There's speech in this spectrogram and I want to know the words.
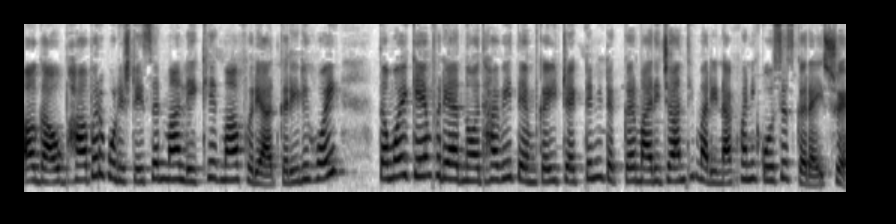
અગાઉ ભાભર પોલીસ સ્ટેશનમાં લેખિતમાં ફરિયાદ કરેલી હોય તમોએ કેમ ફરિયાદ નોંધાવી તેમ કહી ટ્રેક્ટરની ટક્કર મારી જાનથી મારી નાખવાની કોશિશ કરાઈ છે.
